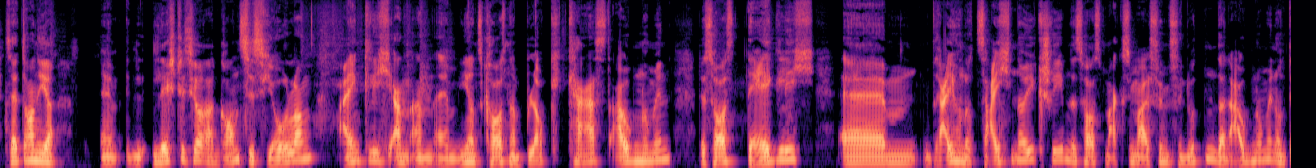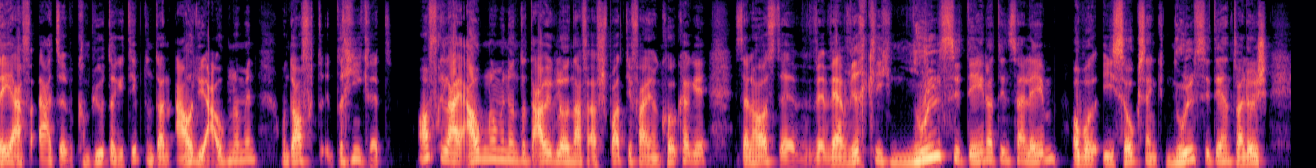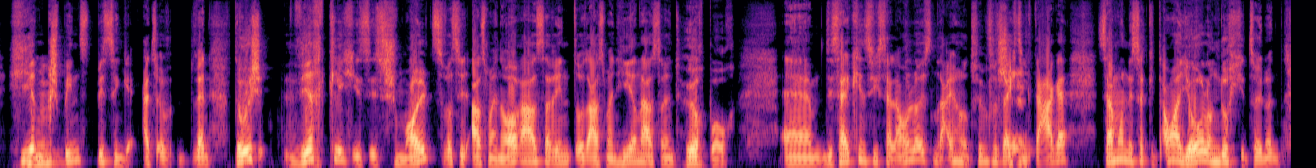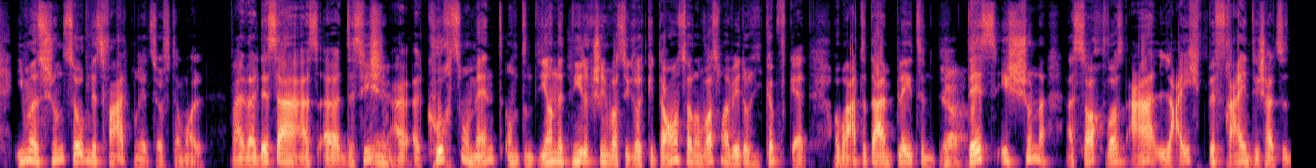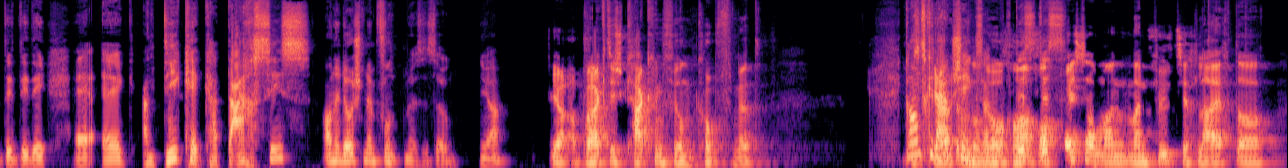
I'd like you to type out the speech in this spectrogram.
Habe ich ja ähm, letztes Jahr ein ganzes Jahr lang eigentlich an, an ähm, ich es einen Blogcast aufgenommen. Das heißt, täglich ähm, 300 Zeichen neu geschrieben, das heißt maximal fünf Minuten dann aufgenommen und die auf also Computer getippt und dann Audio aufgenommen und einfach dahin geredet. Einfach gleich aufgenommen und dann aufgeladen auf, auf Spotify und KKG. Das heißt, äh, wer wirklich null Ideen hat in seinem Leben, aber ich sage es null Ideen, weil da ist Hirngespinst bisschen, ge- also wenn, da ist wirklich, es ist Schmalz, was ich aus meinem Ohr rausrinnt oder aus meinem Hirn rausrinnt, hörbar. Ähm, die Zeit können sich anlösen, 365 Schön. Tage. Sagen wir, das hat gedauert ein Jahr lang durchgezogen. Und ich muss schon sagen, das fehlt mir jetzt öfter mal. Weil, weil das, auch, als, äh, das ist Mhm. ein, ein kurzer Moment und, und ich habe nicht niedergeschrieben, was ich gerade getan habe, sondern was mir wieder durch den Kopf geht. Aber auch total ein Blödsinn. Ja. Das ist schon eine, Sache, was auch leicht befreiend ist. Also die, die, die äh, äh, antike Katharsis habe ich da schon empfunden, muss ich sagen. Ja, ja, praktisch kacken für den Kopf, nicht? ganz Das genau, schön gesagt. Das, das, besser, man, man fühlt sich leichter.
